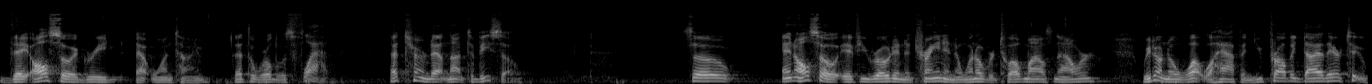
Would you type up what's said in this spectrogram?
They also agreed at one time that the world was flat. That turned out not to be so. So, and also, if you rode in a train and it went over 12 miles an hour, we don't know what will happen. You probably die there too.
